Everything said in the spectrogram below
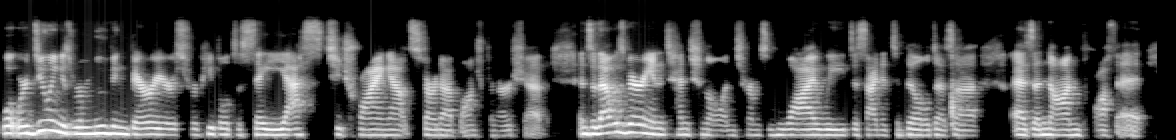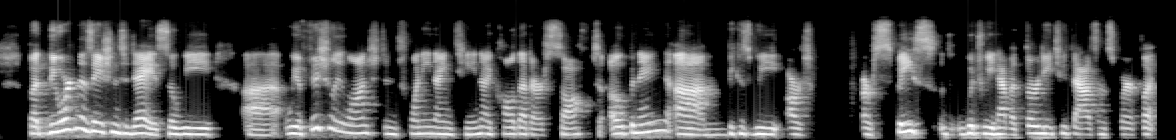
what we're doing is removing barriers for people to say yes to trying out startup entrepreneurship. And so that was very intentional in terms of why we decided to build as a as a nonprofit. But the organization today, so we uh, we officially launched in 2019. I call that our soft opening um, because we are our space, which we have a 32,000 square foot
